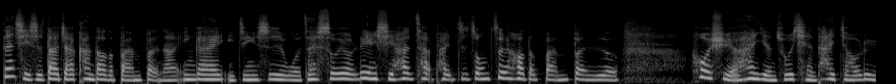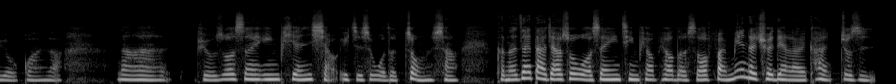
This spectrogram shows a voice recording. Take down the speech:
但其实大家看到的版本呢、啊，应该已经是我在所有练习和彩排之中最好的版本了。或许和演出前太焦虑有关了。那比如说声音偏小，一直是我的重伤。可能在大家说我声音轻飘飘的时候，反面的缺点来看就是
